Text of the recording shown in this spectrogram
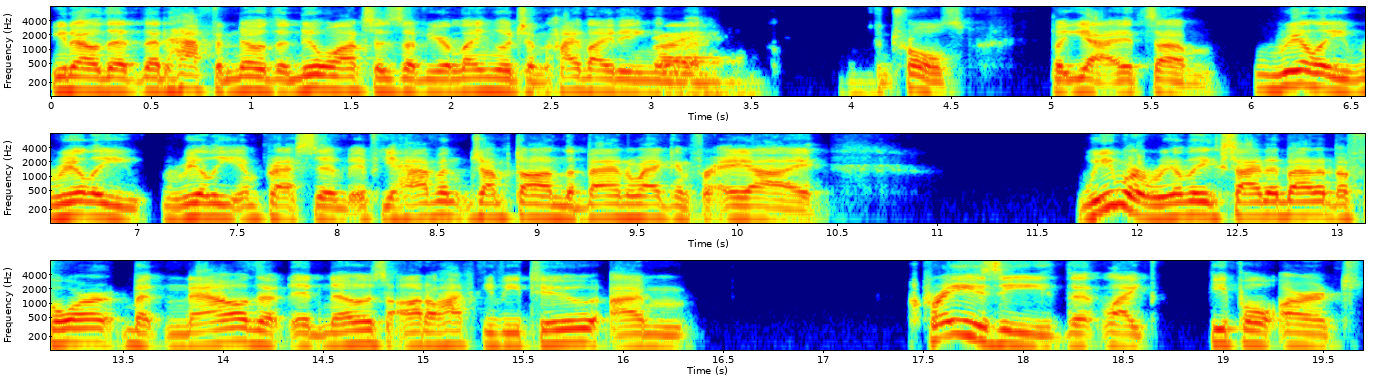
you know that that have to know the nuances of your language and highlighting right. and controls but yeah it's um really, really, really impressive. If you haven't jumped on the bandwagon for AI, we were really excited about it before, but now that it knows AutoHotkey V2, I'm crazy that like people aren't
